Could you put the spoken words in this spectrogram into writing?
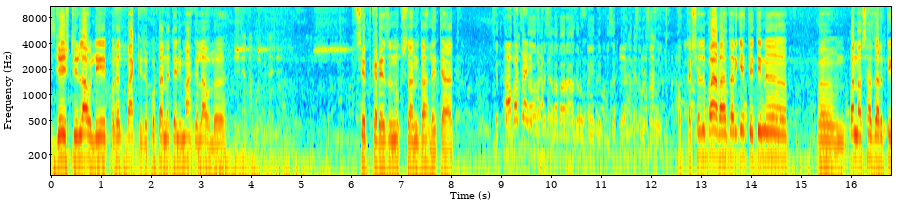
जी एस टी लावली परत बाकीचं कोटानं त्यांनी मागं लावलं. शेतकऱ्याचं नुकसान झालं त्यात हातावर वर्षाला बारा हजार रुपये येतात? की शेतकऱ्यांचं कसं नुकसान होईल? अहो कशाचं बारा हजार घेते तिनं अं, पन्नास हजार ते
